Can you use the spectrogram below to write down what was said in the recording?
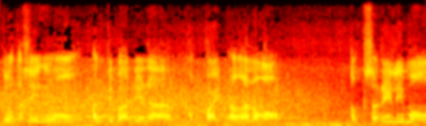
Yung kasi yung antibody na mag-fight ang ano mo, ang sarili mong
